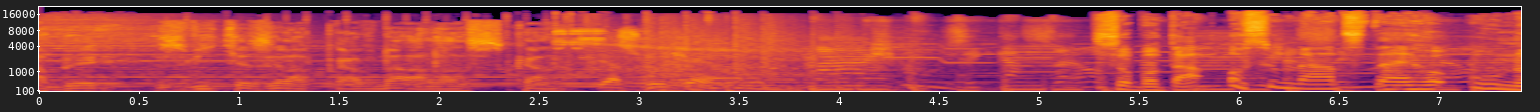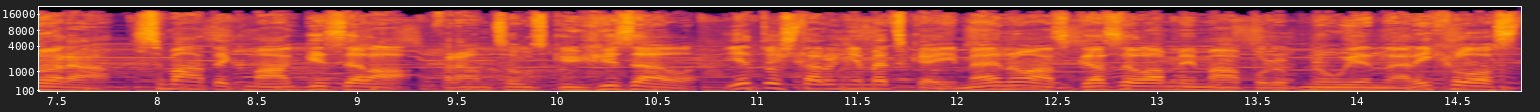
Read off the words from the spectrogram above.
Aby zvítězila pravda a láska. Yes, we can. Sobota 18. února. Svátek má Gizela, francouzský Žizel. Je to staroněmecké jméno a s gazelami má podobnou jen rychlost.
